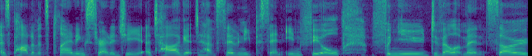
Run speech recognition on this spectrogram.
as part of its planning strategy, a target to have 70% infill for new development. So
